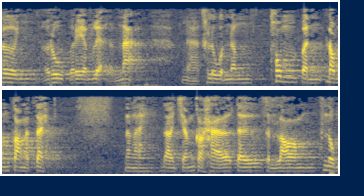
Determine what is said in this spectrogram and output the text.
ឃើញរូបរាងលក្ខណៈណាខ្លួននឹងធំប៉ិនដុំកង់អតេះហ្នឹងហើយដល់អញ្ចឹងក៏ហើទៅកន្លងភ្នំ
